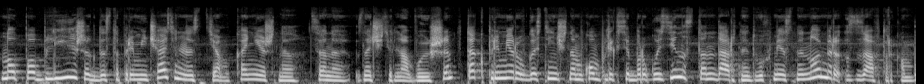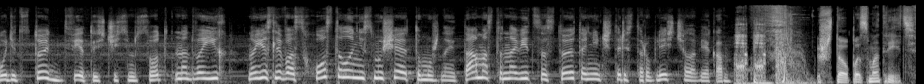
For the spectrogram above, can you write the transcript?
Но поближе к достопримечательностям, конечно, цены значительно выше. Так, к примеру, в гостиничном комплексе «Баргузин» стандартный двухместный номер с завтраком будет стоить 2700 на двоих. Но если вас хостелы не смущает, то можно и там остановиться. Стоят они 400 рублей с человека. Что посмотреть?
